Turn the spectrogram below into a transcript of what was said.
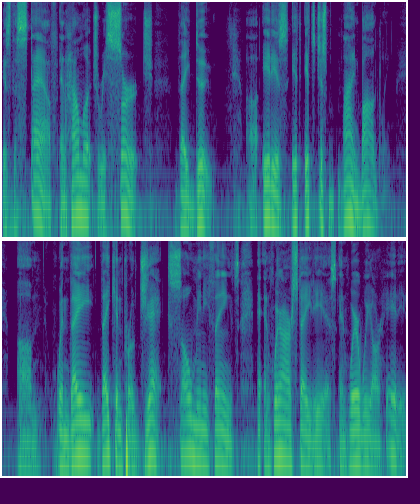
is the staff and how much research they do. Uh, it is it, it's just mind-boggling um, when they they can project so many things and, and where our state is and where we are headed.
